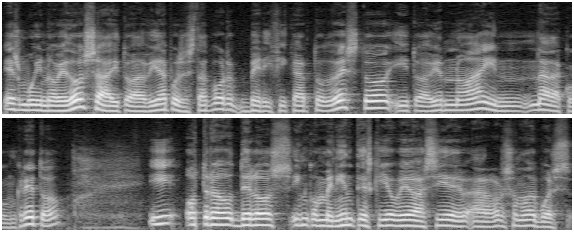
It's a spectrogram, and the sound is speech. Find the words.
es muy novedosa y todavía pues está por verificar todo esto y todavía no hay nada concreto. Y otro de los inconvenientes que yo veo así, eh, a grosso modo, pues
